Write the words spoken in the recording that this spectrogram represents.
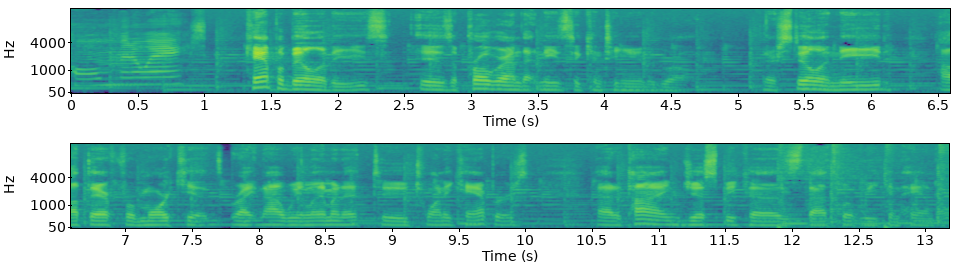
home in a way. Camp Abilities is a program that needs to continue to grow. There's still a need out there for more kids. Right now we limit it to 20 campers at a time just because that's what we can handle.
